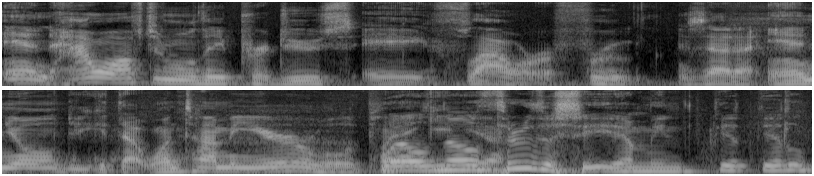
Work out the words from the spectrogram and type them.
And how often will they produce a flower or fruit? Is that an annual? Do you get that one time a year, or will the plant? Well, no, you- through the season. I mean, it, it'll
